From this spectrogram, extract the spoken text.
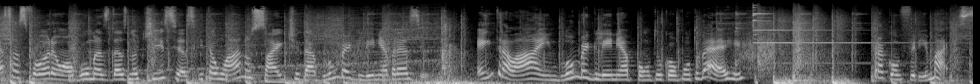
Essas foram algumas das notícias que estão lá no site da Bloomberg Linha Brasil. Entra lá em bloomberglinea.com.br para conferir mais.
